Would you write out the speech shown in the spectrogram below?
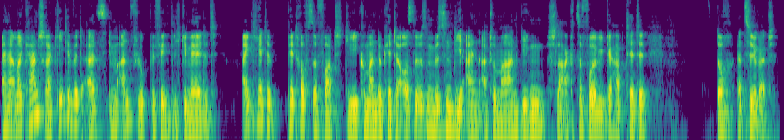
Eine amerikanische Rakete wird als im Anflug befindlich gemeldet. Eigentlich hätte Petrov sofort die Kommandokette auslösen müssen, die einen atomaren Gegenschlag zur Folge gehabt hätte, doch er zögert.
